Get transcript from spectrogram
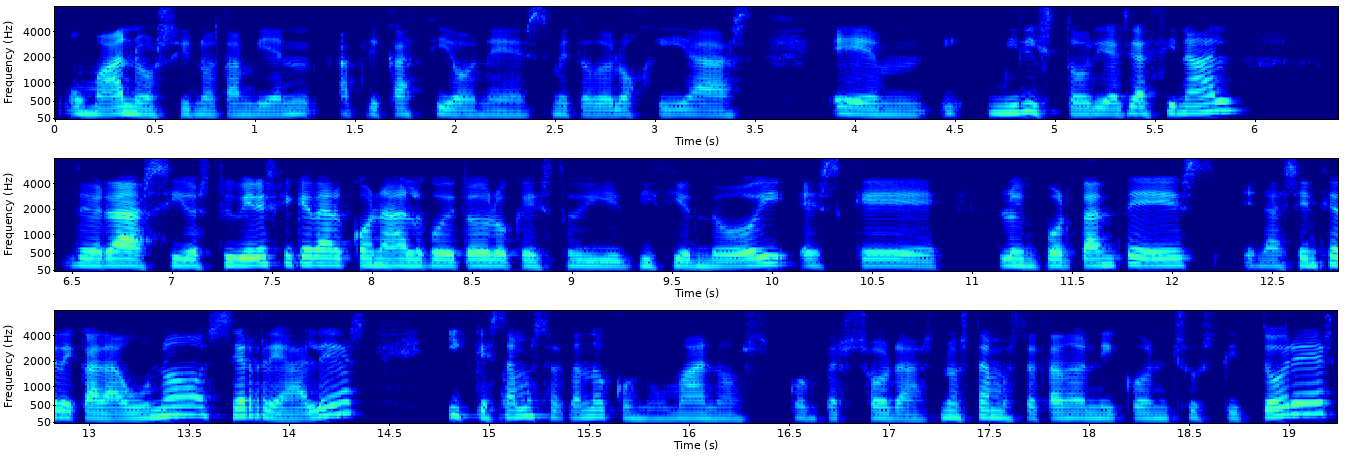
humanos, sino también aplicaciones, metodologías, em, mil historias. Y al final de verdad, si os tuvierais que quedar con algo de todo lo que estoy diciendo hoy, es que lo importante es la esencia de cada uno, ser reales y que estamos tratando con humanos, con personas. No estamos tratando ni con suscriptores,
